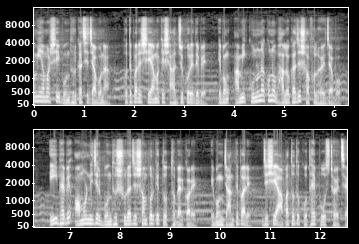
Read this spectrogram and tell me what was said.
আমি আমার সেই বন্ধুর কাছে যাব না হতে পারে সে আমাকে সাহায্য করে দেবে এবং আমি কোনো না কোনো ভালো কাজে সফল হয়ে যাব। এইভাবে অমর নিজের বন্ধু সুরাজের সম্পর্কে তথ্য বের করে এবং জানতে পারে যে সে আপাতত কোথায় পোস্ট হয়েছে।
